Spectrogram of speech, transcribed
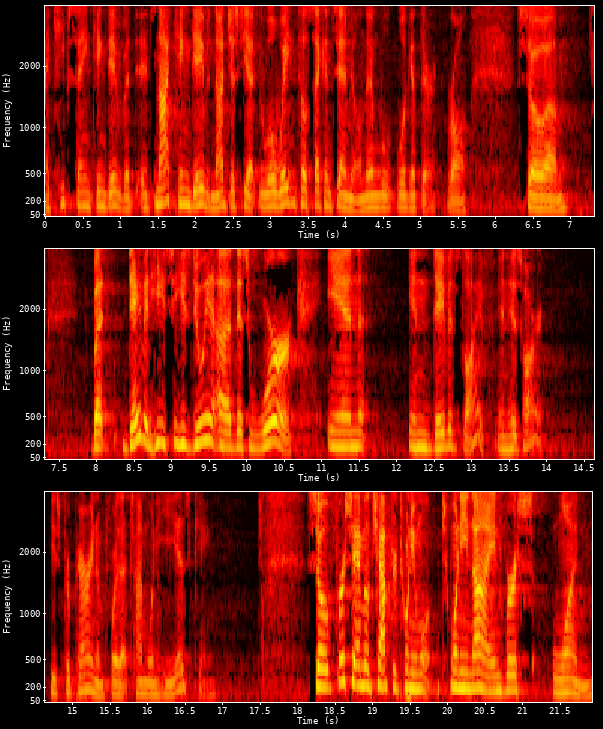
I keep saying King David, but it's not King David, not just yet. We'll wait until Second Samuel, and then we'll, we'll get there, Rawl. So, um, but David, he's, he's doing uh, this work in, in David's life, in his heart. He's preparing him for that time when he is king. So 1 Samuel chapter 20, 29, verse 1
